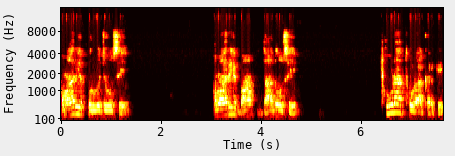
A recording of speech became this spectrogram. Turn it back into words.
हमारे पूर्वजों से, हमारे बाप दादों से थोड़ा थोड़ा करके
